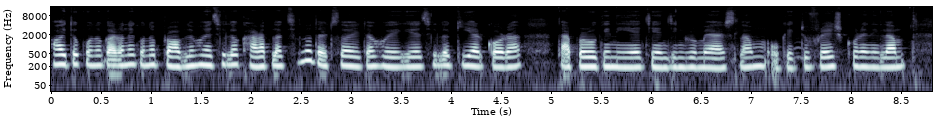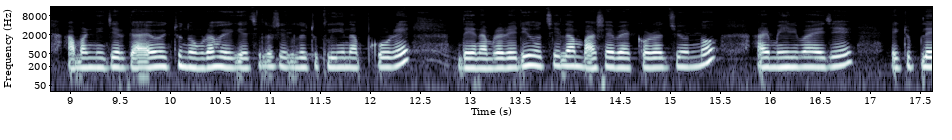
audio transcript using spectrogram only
হয়তো কোনো কারণে কোনো প্রবলেম হয়েছিল, খারাপ লাগছিল দ্যাটস ওয়াই এটা হয়ে গিয়েছিল, কি আর করা? তারপর ওকে নিয়ে চেঞ্জিং রুমে আসলাম, ওকে একটু ফ্রেশ করে নিলাম। আমার নিজের গায়েও একটু নোংরা হয়ে গিয়েছিল, সেগুলো একটু ক্লিন আপ করে। দেন আমরা রেডি হচ্ছিলাম বাসায় ব্যাক করার জন্য। আর মেরিমা এই যে একটু প্লে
